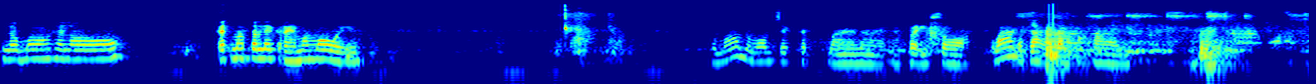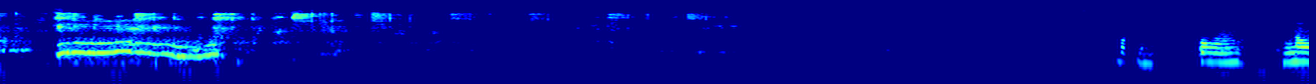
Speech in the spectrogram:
Hello បង Hello អេដមក Telegram មកមួយល្មមល្មមចេះគិតបានហើយអាប្រៃសបានតែចាស់ដាស់អស់ហើយ ពង no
